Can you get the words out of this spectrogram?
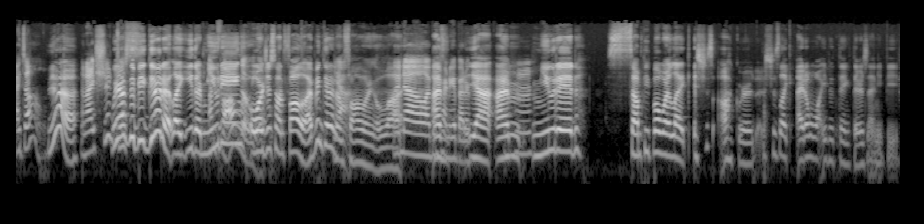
I don't. Yeah. And I should. We have to be good at like either muting or you. just unfollow. I've been good at Yeah. unfollowing a lot. I know. I've been I've- trying to get better. Yeah, I'm Mhm. muted. Some people were like, it's just awkward. It's just like, I don't want you to think there's any beef,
